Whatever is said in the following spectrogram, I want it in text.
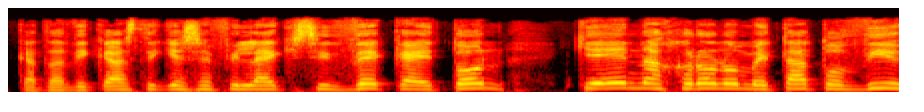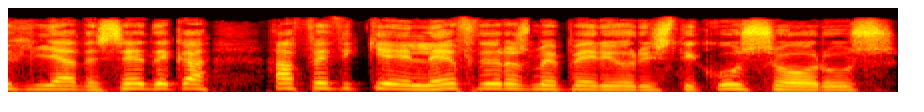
Καταδικάστηκε σε φυλάκιση 10 ετών και ένα χρόνο μετά το 2011 αφέθηκε ελεύθερος με περιοριστικούς όρους.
